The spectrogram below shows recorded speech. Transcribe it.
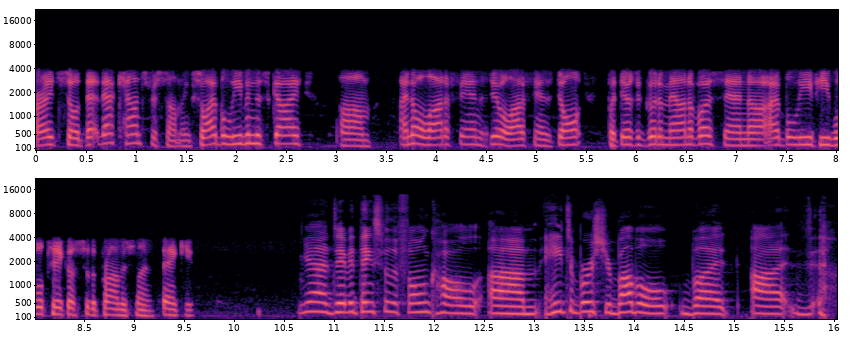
All right, so that that counts for something. So I believe in this guy. Um, I know a lot of fans do, a lot of fans don't, but there's a good amount of us, and uh, I believe he will take us to the promised land. Thank you. Yeah, David, thanks for the phone call. Um, hate to burst your bubble, but uh, th-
